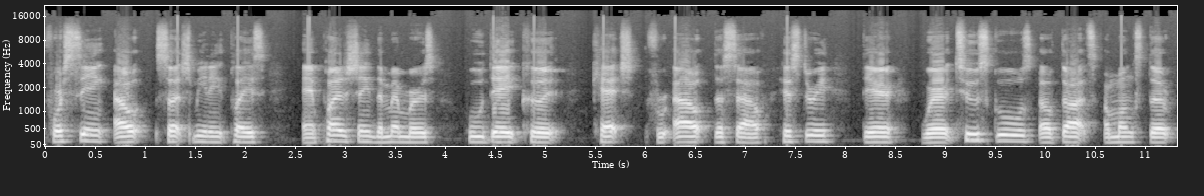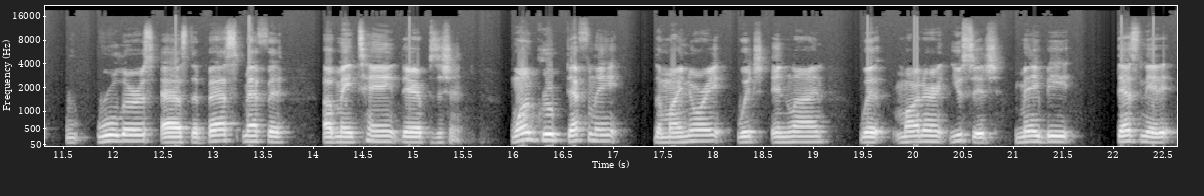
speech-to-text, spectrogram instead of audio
foreseeing out such meeting place and punishing the members who they could catch throughout the South. History there were two schools of thoughts amongst the rulers as the best method of maintaining their position. One group, definitely the minority, which in line with modern usage may be designated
